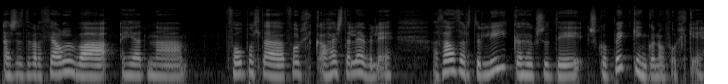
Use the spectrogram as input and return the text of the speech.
þess að þetta var að þjálfa hérna, fótbolta fólk á hæsta leveli, að þá þarftu líka að hugsa út í sko, byggingun á fólki.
